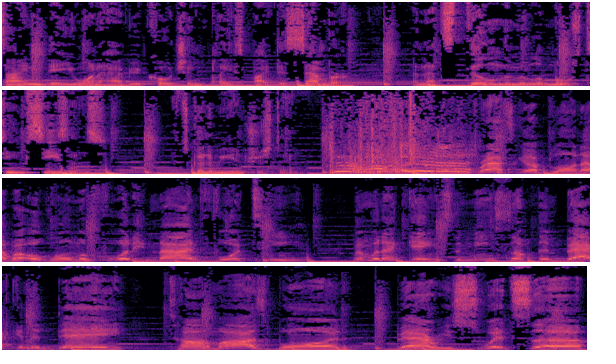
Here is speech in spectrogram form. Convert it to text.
signing day, you want to have your coach in place by December, and that's still in the middle of most team seasons. It's going to be interesting. Nebraska got blown out by Oklahoma 49 14. Remember that game used to mean something back in the day? Tom Osborne, Barry Switzer,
